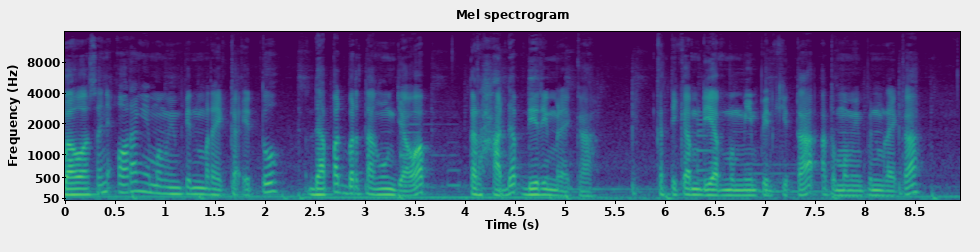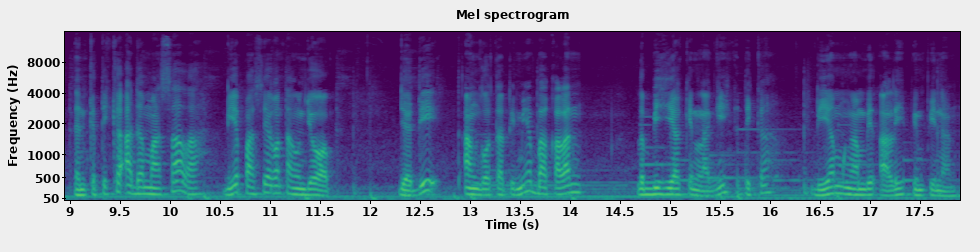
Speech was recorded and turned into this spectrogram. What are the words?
bahwasanya orang yang memimpin mereka itu dapat bertanggung jawab terhadap diri mereka ketika dia memimpin kita atau memimpin mereka dan ketika ada masalah dia pasti akan tanggung jawab. Jadi anggota timnya bakalan lebih yakin lagi ketika dia mengambil alih pimpinan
